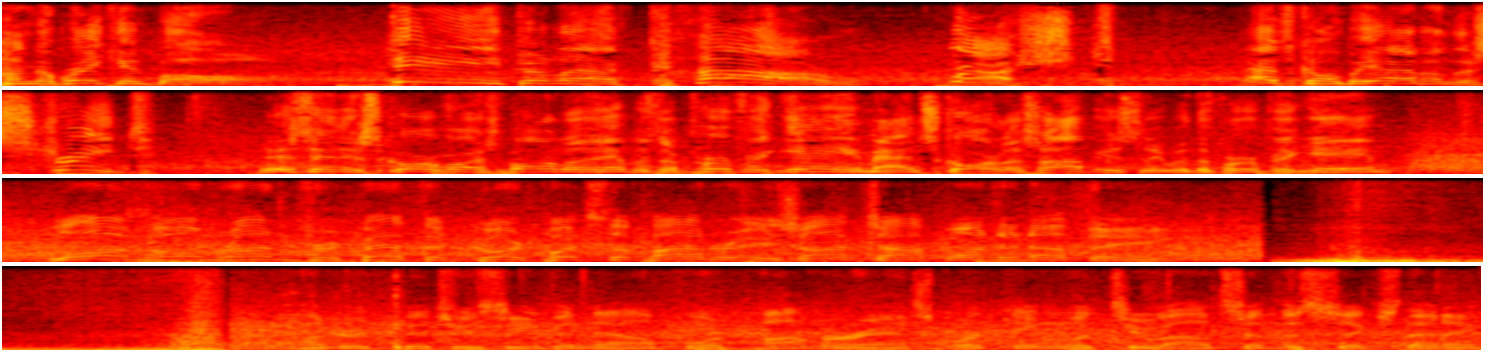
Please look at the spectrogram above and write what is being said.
On the breaking ball. Deep to left. Car rushed. That's going to be out on the street. This ain't a scoreboard's ball today. It was a perfect game and scoreless, obviously, with a perfect game. Long home run for Bethancourt puts the Padres on top one to nothing. 100 pitches even now for Pomeranz, working with two outs in the sixth inning.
